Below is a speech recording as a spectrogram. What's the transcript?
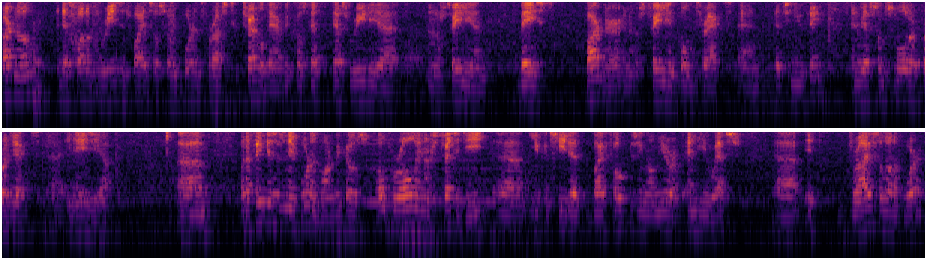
Cardno, and that's one of the reasons why it's also important for us to travel there, because that, that's really a, an Australian-based partner, an Australian contract, and that's a new thing. And we have some smaller projects uh, in Asia. Um, but I think this is an important one because overall in our strategy, uh, you can see that by focusing on Europe and the US, uh, it drives a lot of work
